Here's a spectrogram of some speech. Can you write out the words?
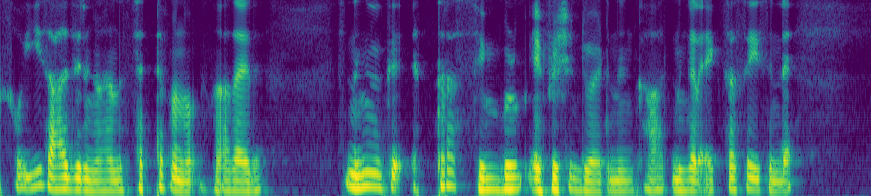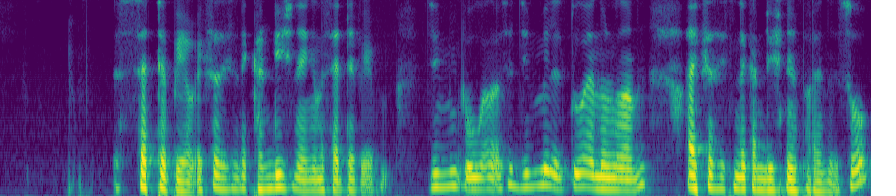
സോ ഈ സാഹചര്യങ്ങളാണ് സെറ്റപ്പ് എന്ന് പറയുന്നത്. അതായത് നിങ്ങൾക്ക് എത്ര സിമ്പിളും എഫിഷ്യന്റുമായിട്ട് നിങ്ങൾക്ക് ആ നിങ്ങളുടെ എക്സസൈസിന്റെ സെറ്റപ്പ് ചെയ്യാം. എക്സസൈസിന്റെ കണ്ടീഷൻ എങ്ങനെ സെറ്റപ്പ് ചെയ്യാം? ജിമ്മിൽ പോകുക എന്ന് വെച്ചാൽ ജിമ്മിൽ എത്തുക എന്നുള്ളതാണ് ആ എക്സസൈസിന്റെ കണ്ടീഷനെ പറയുന്നത്. സോ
